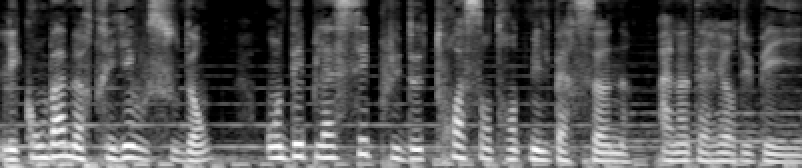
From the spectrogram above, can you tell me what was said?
les combats meurtriers au Soudan ont déplacé plus de 330 000 personnes à l'intérieur du pays.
